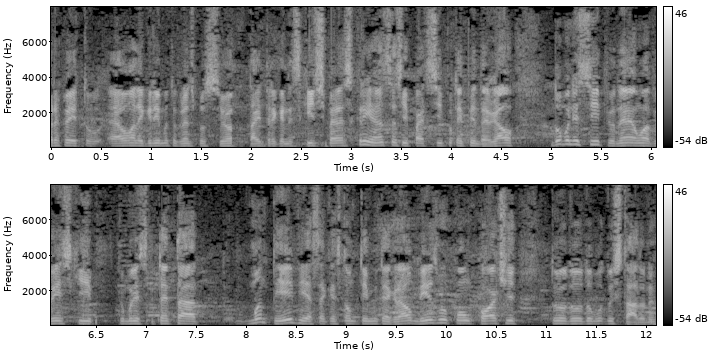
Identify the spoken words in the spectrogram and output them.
Prefeito, é uma alegria muito grande para o senhor estar tá entregando esse kit para as crianças que participam do tempo integral do município, né? Uma vez que, que o município tenta manteve essa questão do tempo integral, mesmo com o corte do, do, do, do Estado, né?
